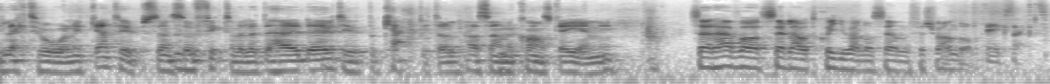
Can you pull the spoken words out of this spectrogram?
elektronika typ. Sen så fick de väl det här, det här är utgivet på Capitol, alltså amerikanska EMI. Så det här var sell-out-skivan och sen försvann de. Exakt.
